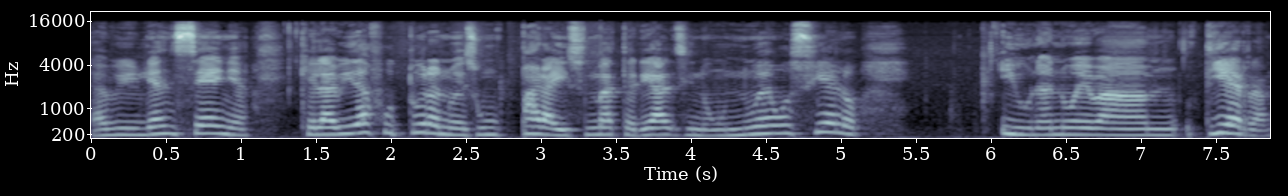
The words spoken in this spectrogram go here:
La Biblia enseña que la vida futura no es un paraíso inmaterial, sino un nuevo cielo y una nueva mm, tierra.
